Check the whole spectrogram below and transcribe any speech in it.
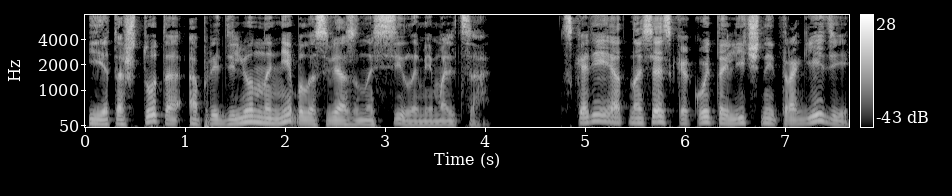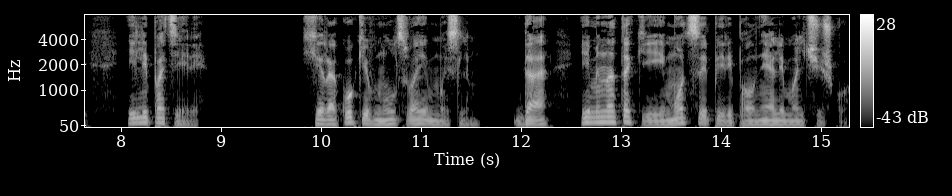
И это что-то определенно не было связано с силами мальца. Скорее относясь к какой-то личной трагедии – или потери. Хирако кивнул своим мыслям. Да, именно такие эмоции переполняли мальчишку.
